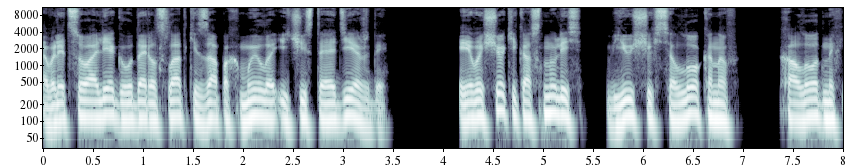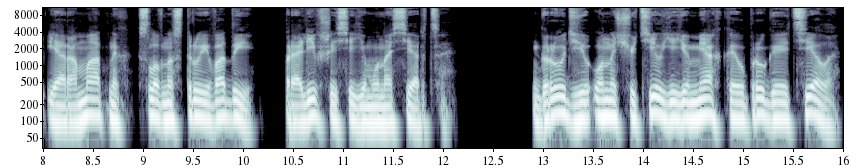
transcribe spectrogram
В лицо Олега ударил сладкий запах мыла и чистой одежды, и его щеки коснулись вьющихся локонов, холодных и ароматных, словно струи воды, пролившейся ему на сердце. Грудью он ощутил ее мягкое упругое тело.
